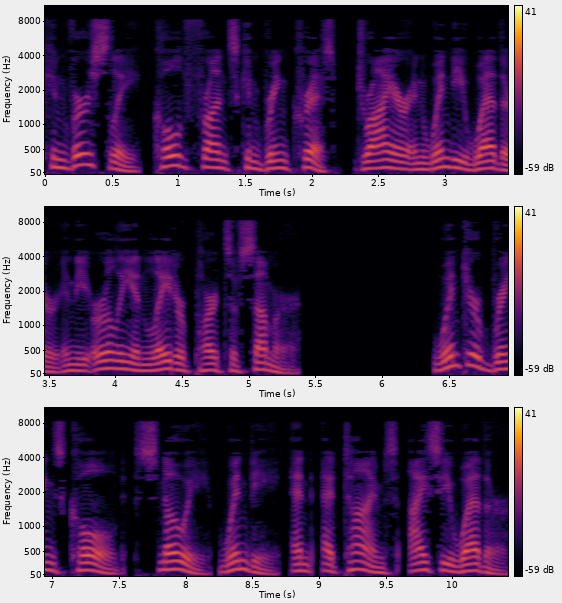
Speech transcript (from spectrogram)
Conversely, cold fronts can bring crisp, drier and windy weather in the early and later parts of summer. Winter brings cold, snowy, windy, and, at times, icy weather,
